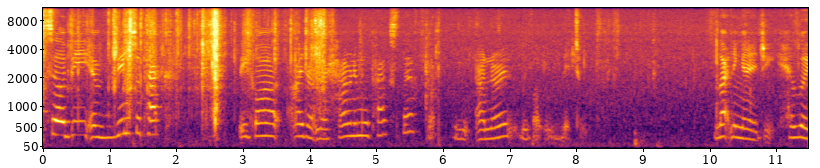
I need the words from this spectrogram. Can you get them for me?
Celebi and Venusaur pack. We got, I don't know how many more packs left, but I know we got little. Lightning Energy, Hello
